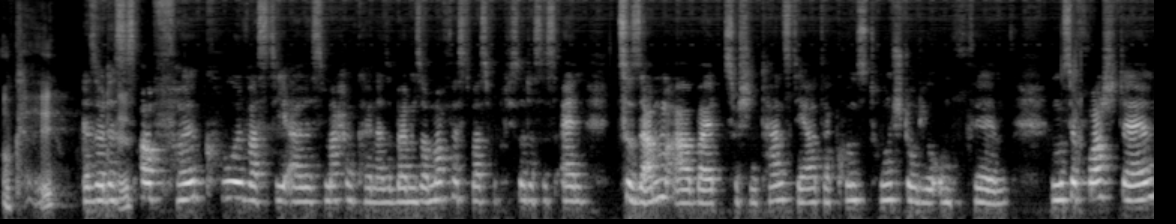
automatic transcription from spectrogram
Okay. Also das Okay. ist auch voll cool, was die alles machen können. Also beim Sommerfest war es wirklich so, dass es eine Zusammenarbeit zwischen Tanztheater, Kunst, Tonstudio und Film. Du musst dir vorstellen,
